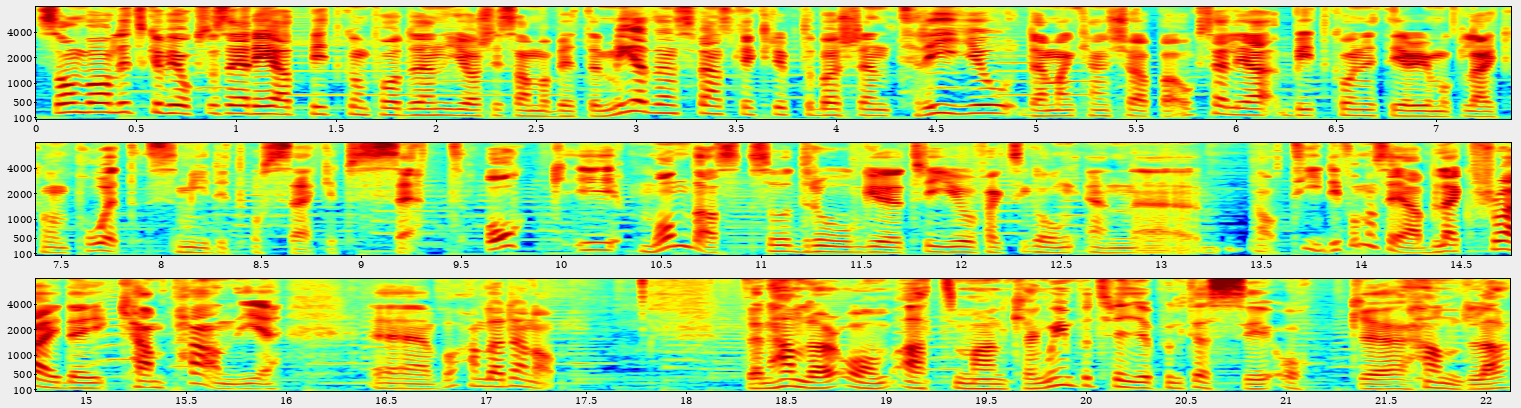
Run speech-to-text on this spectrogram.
Som vanligt ska vi också säga det att Bitcoinpodden görs i samarbete med den svenska kryptobörsen Trio där man kan köpa och sälja bitcoin, ethereum och litecoin på ett smidigt och säkert sätt. Och i måndags så drog eh, Trio faktiskt igång en eh, ja, tidig får man säga Black Friday-kampanj. Eh, vad handlar den om? Den handlar om att man kan gå in på trio.se och eh, handla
